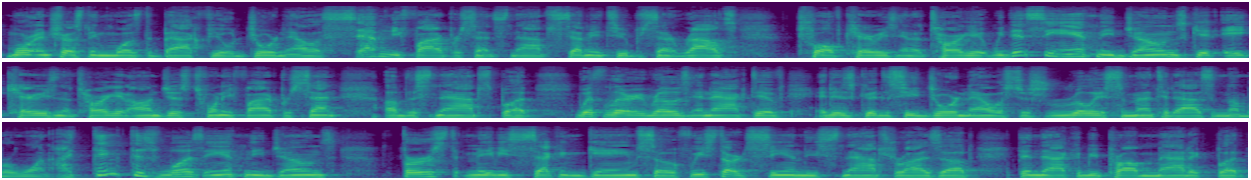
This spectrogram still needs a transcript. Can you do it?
More interesting was the backfield. Jordan Ellis, 75% snaps, 72% routes, 12 carries and a target. We did see Anthony Jones get eight carries and a target on just 25% of the snaps, but with Larry Rose inactive, it is good to see Jordan Ellis just really cemented as the number one. I think this was Anthony Jones first, maybe second game. So if we start seeing these snaps rise up, then that could be problematic. But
